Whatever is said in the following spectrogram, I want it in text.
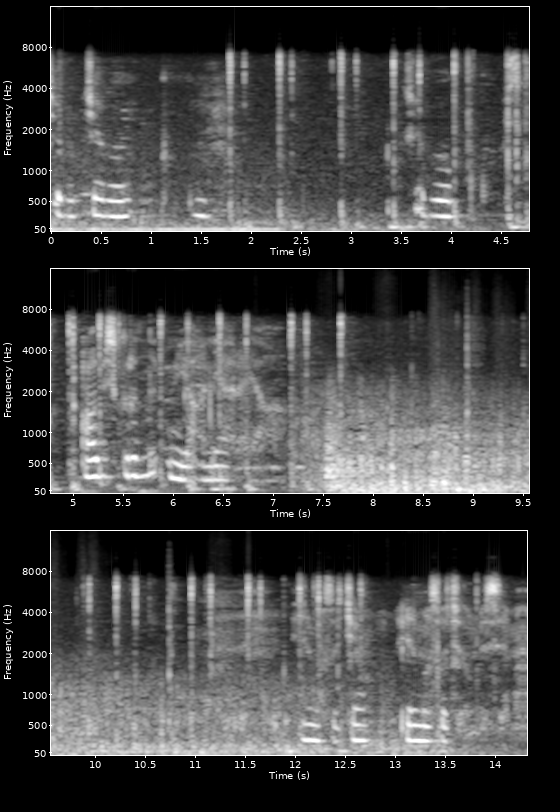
Çabuk, çabuk. Çabuk. Abi biz kırıldık mı ya? Ne ara ya? Elmas açalım. Elmas açalım biz hemen.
